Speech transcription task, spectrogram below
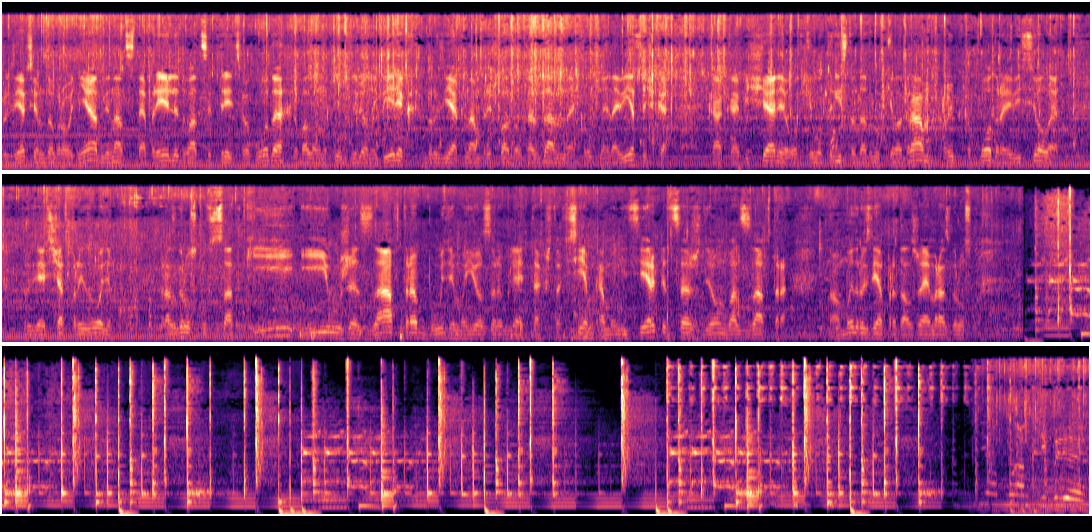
Друзья, всем доброго дня. 12 апреля 23 года. Рыболовный клуб «Зеленый берег». Друзья, к нам пришла долгожданная крупная навесочка. Как и обещали, от кило 300 до 2 килограмм. Рыбка бодрая, веселая. Друзья, сейчас производим разгрузку в садки и уже завтра будем ее зарыблять. Так что всем, кому не терпится, ждем вас завтра. Ну а мы, друзья, продолжаем разгрузку. Где мамки, блядь?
